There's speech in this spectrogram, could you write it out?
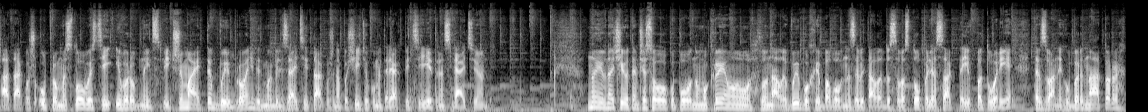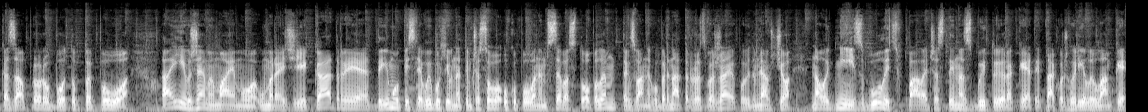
а також у промисловості і виробництві. Чи маєте ви бронь від мобілізації? Також напишіть у коментарях під цією трансляцією. Ну і вночі у тимчасово окупованому Криму лунали вибухи. Бавовна завітала до Севастополя, САК та Євпаторії. Так званий губернатор казав про роботу ППО. А і вже ми маємо у мережі кадри диму після вибухів над тимчасово окупованим Севастополем. Так званий губернатор розважає, повідомляв, що на одній з вулиць впала частина збитої ракети. Також горіли уламки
